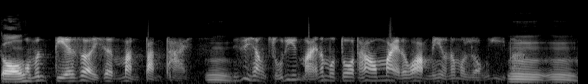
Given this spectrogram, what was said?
我懂。们跌的时候也是慢半拍。嗯你是想主力买那么多，他要卖的话没有那么容易嘛？嗯嗯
